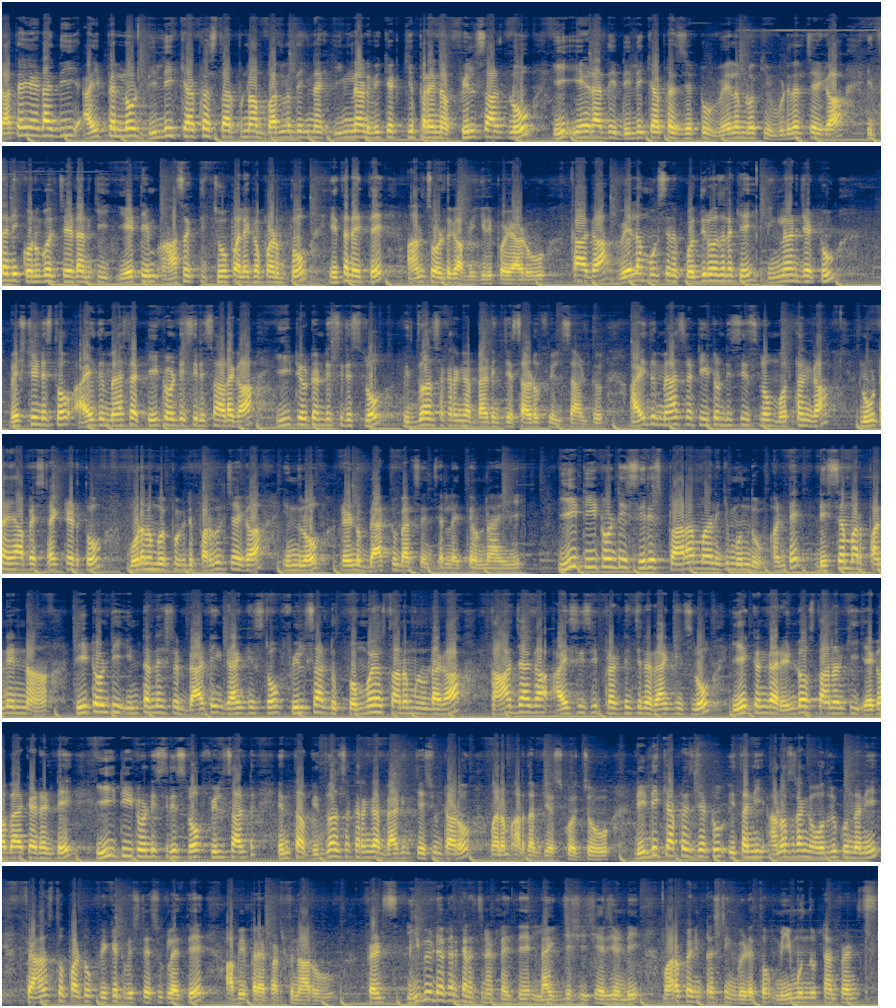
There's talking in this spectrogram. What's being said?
గత ఏడాది ఐపీఎల్లో ఢిల్లీ క్యాపిటల్స్ తరపున బరిలో దిగిన ఇంగ్లాండ్ వికెట్ కీపర్ అయిన ఫిల్ సాల్ట్ను ఈ ఏడాది ఢిల్లీ క్యాపిటల్స్ జట్టు వేలంలోకి విడుదల చేయగా ఇతన్ని కొనుగోలు చేయడానికి ఏ టీం ఆసక్తి చూపలేకపోవడంతో ఇతనైతే అన్సోల్డ్గా మిగిలిపోయాడు. కాగా వేలం ముగిసిన కొద్ది రోజులకే ఇంగ్లాండ్ జట్టు వెస్టిండీస్తో ఐదు మ్యాచ్ల టీ ట్వంటీ సిరీస్ ఆడగా ఈ టీ ట్వంటీ సిరీస్లో విధ్వంసకరంగా బ్యాటింగ్ చేశాడు ఫిల్ సాల్ట్. ఐదు మ్యాచ్ల టీ ట్వంటీ సిరీస్లో మొత్తంగా నూట యాభై స్ట్రైక్ రేట్తో మూడు వందల ముప్పై ఒకటి పరుగులు చేయగా ఇందులో రెండు బ్యాక్ టు బ్యాక్ సెంచరీలు అయితే ఉన్నాయి. ఈ టీ ట్వంటీ సిరీస్ ప్రారంభానికి ముందు అంటే డిసెంబర్ పన్నెండున టీ ట్వంటీ ఇంటర్నేషనల్ బ్యాటింగ్ ర్యాంకింగ్స్లో ఫిల్సాల్ట్ తొంభై స్థానంలో ఉండగా తాజాగా ఐసీసీ ప్రకటించిన ర్యాంకింగ్స్లో ఏకంగా రెండో స్థానానికి ఎగబాకాడంటే ఈ టీ ట్వంటీ సిరీస్లో ఫిల్సాల్ట్ ఎంత విధ్వంసక ఆసక్తికరంగా బ్యాటింగ్ చేసి ఉంటాడో మనం అర్థం చేసుకోవచ్చు. ఢిల్లీ క్యాపిటల్స్ జట్టు ఇతన్ని అనవసరంగా వదులుకుందని ఫ్యాన్స్తో పాటు క్రికెట్ విశ్లేషకులు అయితే అభిప్రాయపడుతున్నారు. ఫ్రెండ్స్ ఈ వీడియో కనుక నచ్చినట్లయితే లైక్ చేసి షేర్ చేయండి. మరొక ఇంట్రెస్టింగ్ వీడియోతో మీ ముందుంటాను ఫ్రెండ్స్.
